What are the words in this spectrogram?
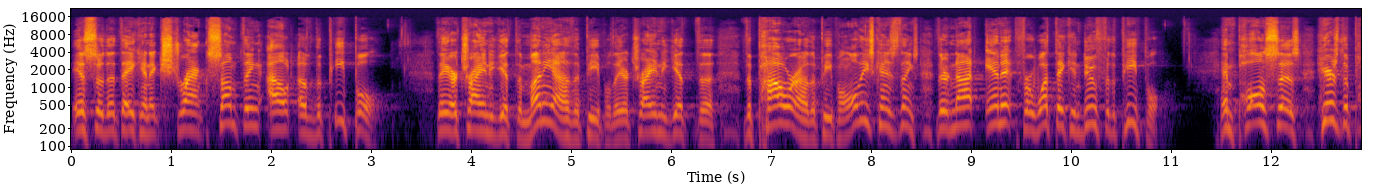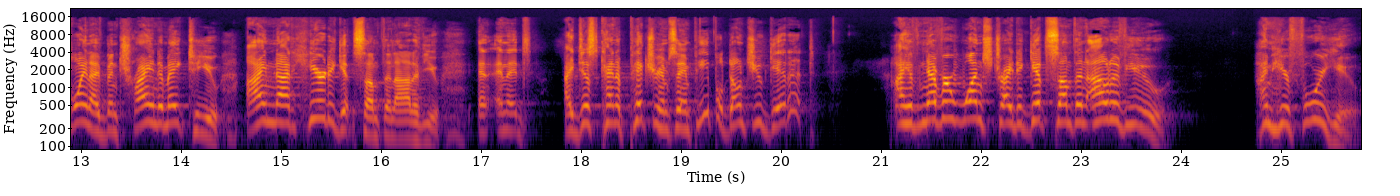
is so that they can extract something out of the people. They are trying to get the money out of the people. They are trying to get the, the power out of the people, all these kinds of things. They're not in it for what they can do for the people. And Paul says, Here's the point I've been trying to make to you. I'm not here to get something out of you. And, and I just kind of picture him saying, People, don't you get it? I have never once tried to get something out of you. I'm here for you.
